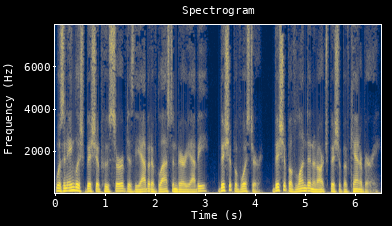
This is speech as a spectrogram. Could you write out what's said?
was an English bishop who served as the abbot of Glastonbury Abbey, Bishop of Worcester, Bishop of London, and Archbishop of Canterbury.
